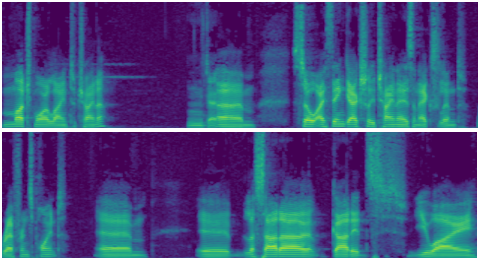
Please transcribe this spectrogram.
much more aligned to China. Okay. Um, so I think actually China is an excellent reference point. Um, uh, Lazada got its UI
